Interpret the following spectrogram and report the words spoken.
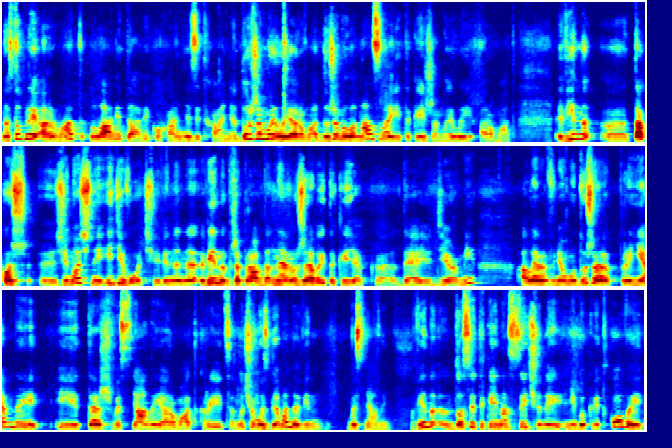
Наступний аромат Лаві Даві, кохання, зітхання. Дуже милий аромат, дуже мила назва і такий же милий аромат. Він е, також е, жіночний і дівочий. Він, не, він вже правда не рожевий, такий як Dare Dear Me, але в ньому дуже приємний і теж весняний аромат криється. Ну, чомусь для мене він весняний. Він досить такий насичений, ніби квітковий,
